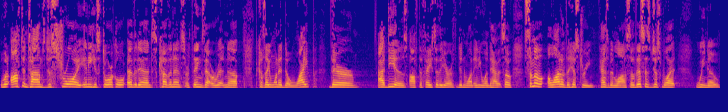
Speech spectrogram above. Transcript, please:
would oftentimes destroy any historical evidence, covenants, or things that were written up because they wanted to wipe their ideas off the face of the earth. Didn't want anyone to have it. So some of, a lot of the history has been lost. So this is just what we know.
